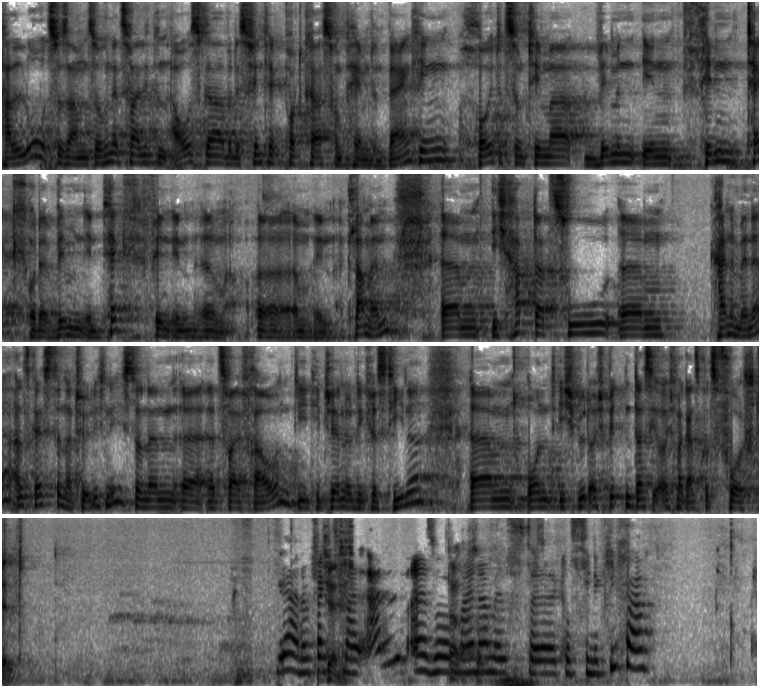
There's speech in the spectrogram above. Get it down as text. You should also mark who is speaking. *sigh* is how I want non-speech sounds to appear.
Speaker 1: Hallo zusammen zur 120. Ausgabe des Fintech Podcasts von Payment and Banking. Heute zum Thema Women in Fintech oder Women in Tech, Fin in, ähm, äh, in Klammern. Ähm, ich habe dazu ähm, keine Männer als Gäste, natürlich nicht, sondern äh, zwei Frauen, die Tijen und die Christine. Ähm, und ich würde euch bitten, dass ihr euch mal ganz kurz vorstellt.
Speaker 2: Ja, dann fange ich mal an. Also, oh, mein so. Name ist äh, Christine Kiefer.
